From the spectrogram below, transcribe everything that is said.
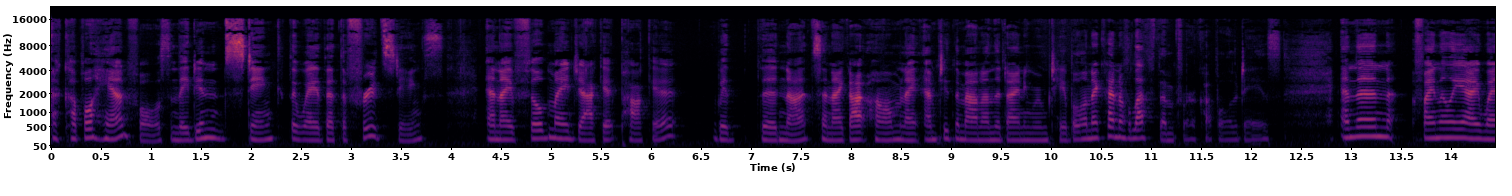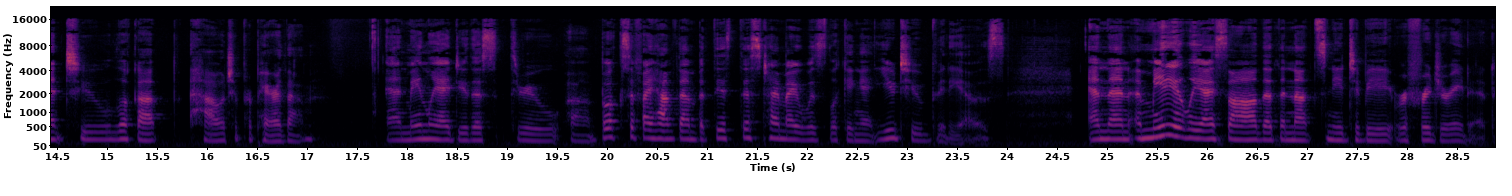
a couple handfuls and they didn't stink the way that the fruit stinks. And I filled my jacket pocket with the nuts and I got home and I emptied them out on the dining room table and I kind of left them for a couple of days. And then finally I went to look up how to prepare them and mainly I do this through uh, books if I have them, but this this time I was looking at YouTube videos. And then immediately I saw that the nuts need to be refrigerated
